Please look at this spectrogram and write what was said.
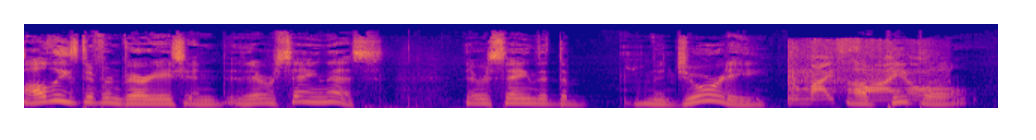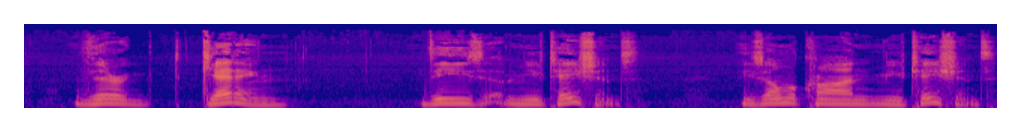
All these different variations. They were saying this. They were saying that the majority of people that are getting these mutations, these Omicron mutations,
